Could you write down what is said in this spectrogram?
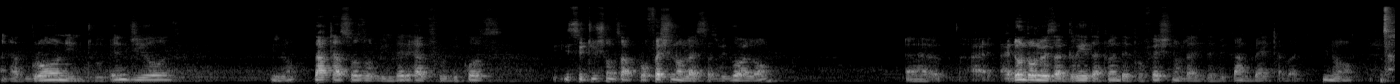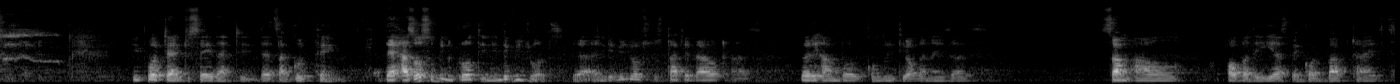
and have grown into NGOs, you know, that has also been very helpful because institutions are professionalized as we go along. Uh, I, I don't always agree that when they professionalize, they become better, but you know, people tend to say that that's a good thing. There has also been growth in individuals. There are individuals who started out as very humble community organizers. Somehow, over the years, they got baptized.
